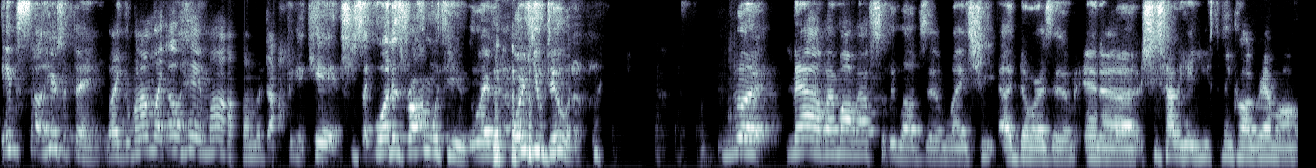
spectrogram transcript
it's so here's the thing. Like when I'm like, oh hey mom, I'm adopting a kid. She's like, what is wrong with you? Like, what are you doing? but now my mom absolutely loves him. Like she adores him, and uh, she's finally getting used to being called grandma.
